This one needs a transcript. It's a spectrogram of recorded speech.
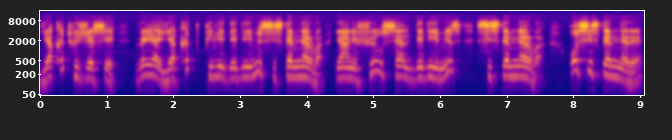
Yakıt hücresi veya yakıt pili dediğimiz sistemler var. Yani fuel cell dediğimiz sistemler var. O sistemlere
